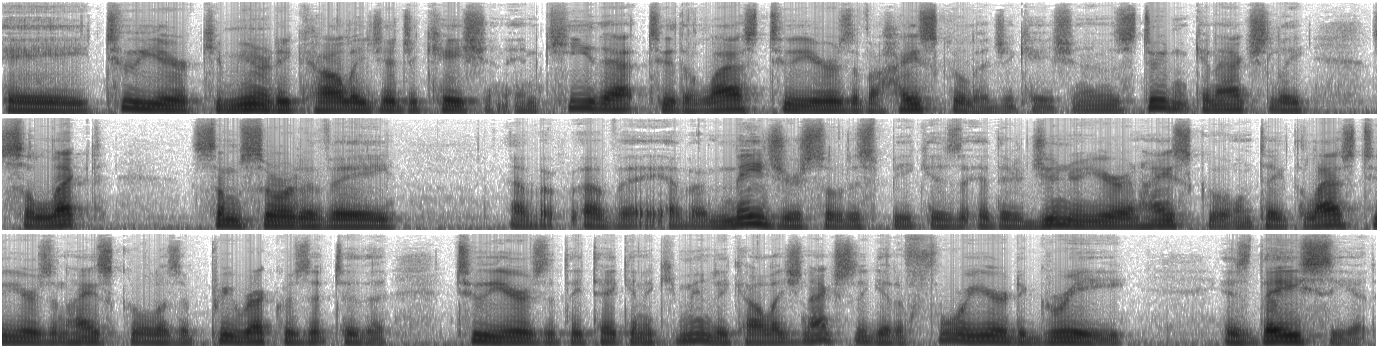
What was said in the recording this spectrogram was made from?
a two-year community college education and key that to the last two years of a high school education. And the student can actually select some sort of a, of a, of a, of a major, so to speak, as at their junior year in high school and take the last two years in high school as a prerequisite to the two years that they take in a community college and actually get a four-year degree as they see it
